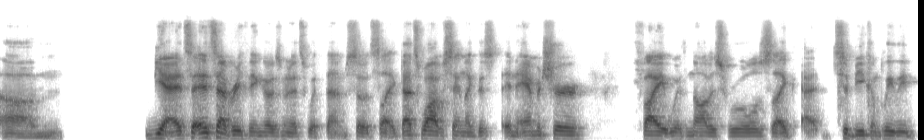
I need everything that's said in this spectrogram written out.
um, yeah, it's it's everything goes when it's with them. So it's like that's why I was saying like this an amateur fight with novice rules, like uh, to be completely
